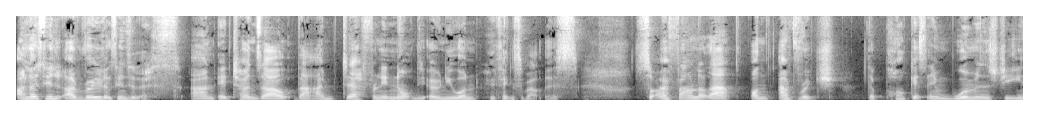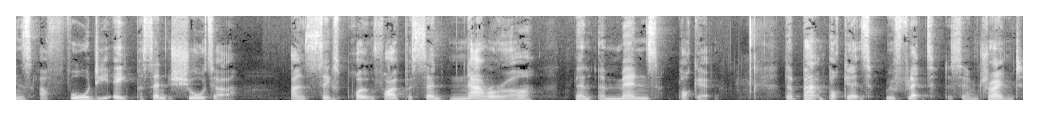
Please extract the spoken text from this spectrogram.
I looked in, I really looked into this, and it turns out that I'm definitely not the only one who thinks about this. So I found out that, on average, the pockets in women's jeans are 48% shorter and 6.5% narrower than a men's pocket. The back pockets reflect the same trend.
